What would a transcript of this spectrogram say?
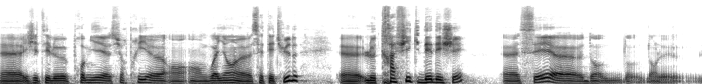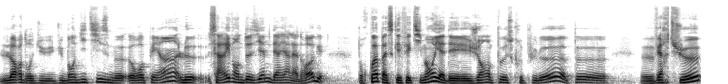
euh, j'étais le premier surpris euh, en, en, voyant cette étude. le trafic des déchets, c'est dans, dans, dans l'ordre du, du, banditisme européen. Le, ça arrive en deuxième derrière la drogue. Pourquoi? Parce qu'effectivement, il y a des gens peu scrupuleux, peu vertueux,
